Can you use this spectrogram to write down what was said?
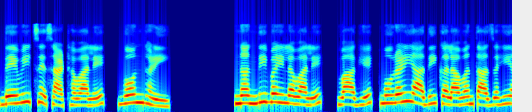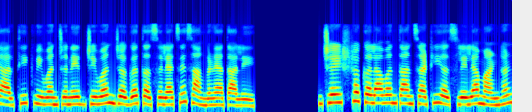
देवीचे साठवाले गोंधळी. नंदी बैलवाले वाघे मुरळी आदी कलावंत आजही आर्थिक विवंचनेत जीवन जगत असल्याचे सांगण्यात आले. ज्येष्ठ कलावंतांसाठी असलेल्या मांढण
